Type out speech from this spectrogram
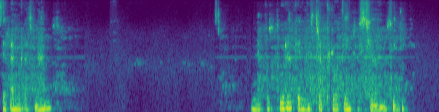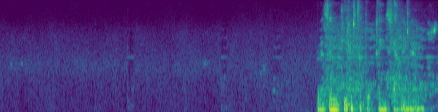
Cerramos las manos. En la postura que nuestra propia intuición nos indique. Para sentir esta potencia de la luz.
